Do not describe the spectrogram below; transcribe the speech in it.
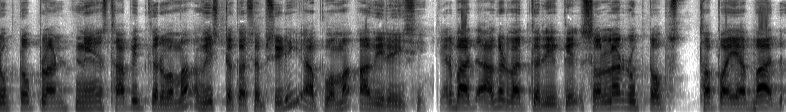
રૂપટોપ પ્લાન્ટને સ્થાપિત કરવામાં વીસ ટકા સબસિડી આપવામાં આવી રહી છે. ત્યારબાદ આગળ વાત કરીએ કે સોલાર રૂપટોપ સ્થપાયા બાદ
